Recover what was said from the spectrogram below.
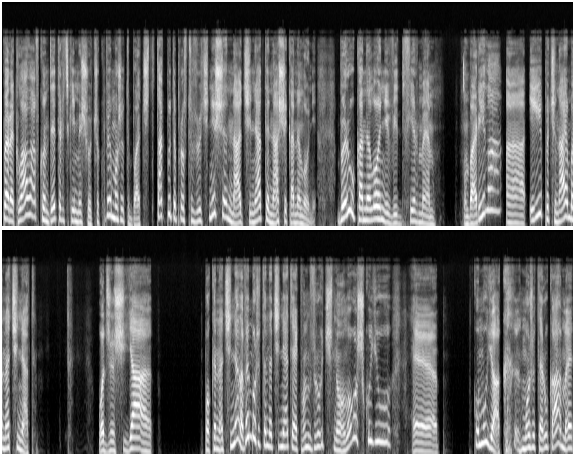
переклала в кондитерський мішочок. Ви можете бачити. Так буде просто зручніше начиняти наші канелоні. Беру канелоні від фірми Варіла а, і починаємо начиняти. Отже ж, я поки начиняла, ви можете начиняти, як вам зручно, ложкою, е, кому як, можете руками,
